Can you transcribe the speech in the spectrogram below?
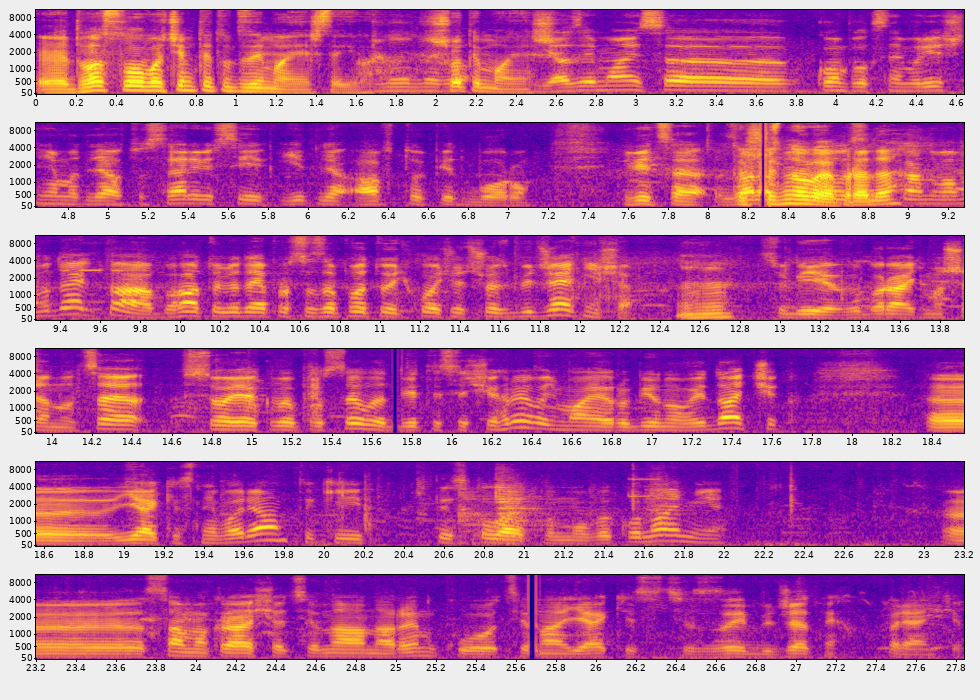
Е, Два слова, чим ти тут займаєшся, Ігор? Ну, Що ти маєш? Я займаюся комплексними рішеннями для автосервісів і для автопідбору. Дивіться, зараз щось нове, правда? така нова модель. Так, багато людей просто запитують, хочуть щось бюджетніше. Угу. Собі вибирають машину. Це все, як ви просили, 2000 гривень, має рубіновий датчик, е, якісний варіант, який в пістолетному виконанні. Е, сама краща ціна на ринку, ціна якість з бюджетних варіантів.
